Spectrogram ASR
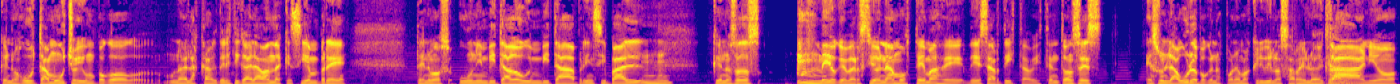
que nos gusta mucho y un poco una de las características de la banda es que siempre tenemos un invitado o invitada principal que nosotros medio que versionamos temas de, de ese artista, ¿viste? Entonces es un laburo porque nos ponemos a escribir los arreglos de Claro. caño.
